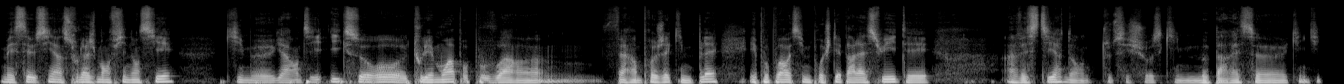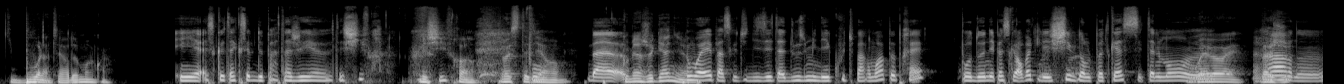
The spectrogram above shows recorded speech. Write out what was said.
mais c'est aussi un soulagement financier qui me garantit X euros euh, tous les mois pour pouvoir euh, faire un projet qui me plaît et pour pouvoir aussi me projeter par la suite et investir dans toutes ces choses qui me paraissent, euh, qui, qui, qui bouent à l'intérieur de moi, quoi. Et est-ce que tu acceptes de partager euh, tes chiffres? Mes chiffres, ouais, c'est-à-dire Bah, combien je gagne? ouais, parce que tu disais t'as 12 000 écoutes par mois à peu près. Pour donner, parce qu'en fait, les chiffres dans le podcast, c'est tellement euh, Ouais, ouais. Bah, rare. je,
